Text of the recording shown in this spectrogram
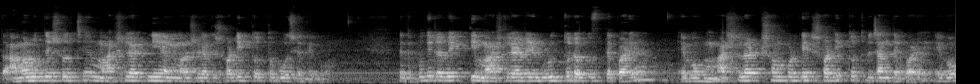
তো আমার উদ্দেশ্য হচ্ছে মার্শাল আর্ট নিয়ে আমি মানুষের কাছে সঠিক তথ্য পৌঁছে দেবো। যাতে প্রতিটা ব্যক্তি মার্শাল আর্টের গুরুত্বটা বুঝতে পারে এবং মার্শাল আর্ট সম্পর্কে সঠিক তথ্য জানতে পারে এবং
